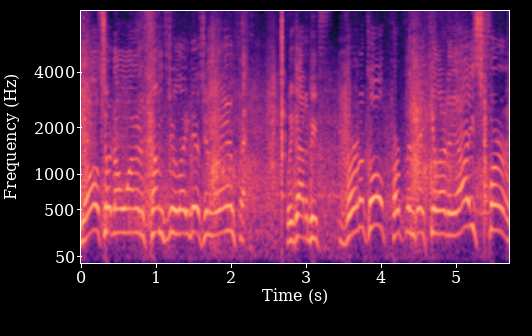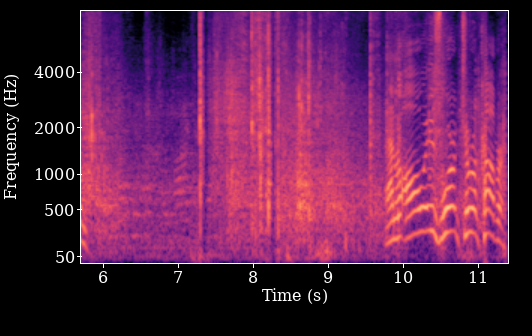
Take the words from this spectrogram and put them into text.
You also don't want it to come through like this and rampant. We got to be vertical, perpendicular to the ice, firm. And always work to recover.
